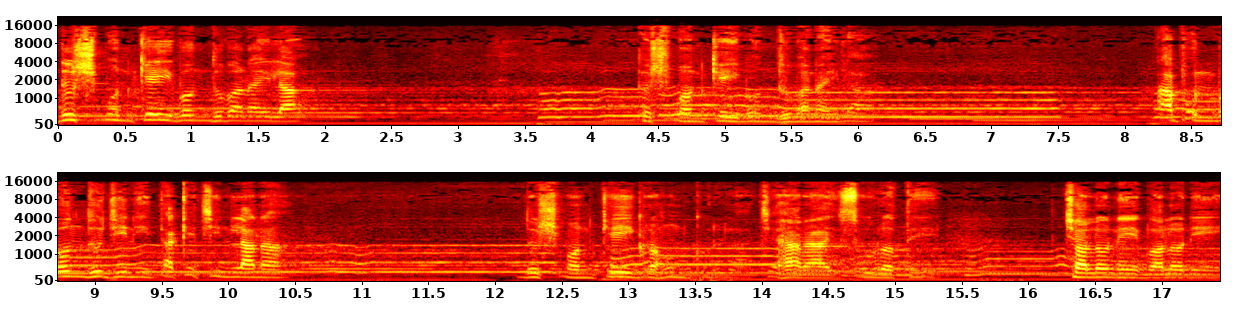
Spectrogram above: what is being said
দুশ্মনকেই বন্ধু বানাইলা। দুশ্মনকেই বন্ধু বানাইলা। আপন বন্ধু যিনি তাকে চিনলা না। দুশ্মনকেই গ্রহণ করলা? চেহারায়, সুরতে, চলনে, বলনে,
